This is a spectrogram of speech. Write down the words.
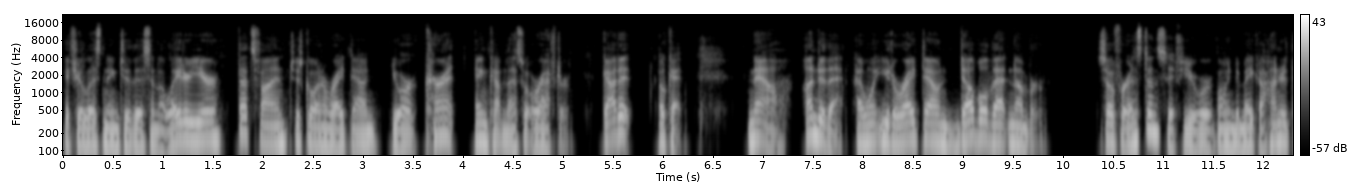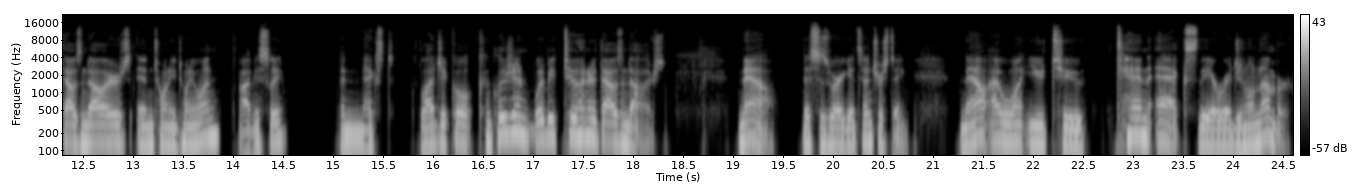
If you're listening to this in a later year, that's fine. Just go and write down your current income. That's what we're after. Got it? Okay. Now, under that, I want you to write down double that number. So, for instance, if you were going to make $100,000 in 2021, obviously, the next logical conclusion would be $200,000. Now, this is where it gets interesting. Now, I want you to 10x the original number.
